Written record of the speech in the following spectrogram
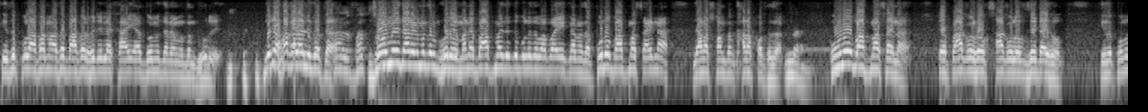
কিছু পোলাপানো আছে বাপের হোটেলে খায় আর জমিদারের মতন ঘুরে। যেটা হকালালি কথা। জমিদারের মতন ঘুরে মানে বাপ মা যদি বলে যে বাবা এই কামে যা কোনো বাপ মা চায় না যে আমার সন্তান খারাপ পথে যাক। কোনো বাপ মা চায় না। সে পাগল হোক ছাগল হোক যেটাই হোক। কিন্তু কোনো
